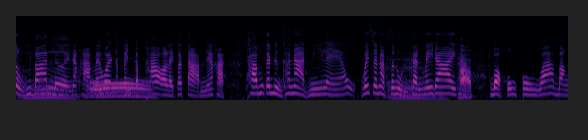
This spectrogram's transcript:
ส่งที่บ้านเลยนะคะโอ้ไม่ว่าจะเป็นกับข้าวอะไรก็ตามเนี่ยค่ะทำกันถึงขนาดนี้แล้วไม่สนับสนุนกันไม่ได้ค่ะ ครับบอกกงๆว่าบาง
